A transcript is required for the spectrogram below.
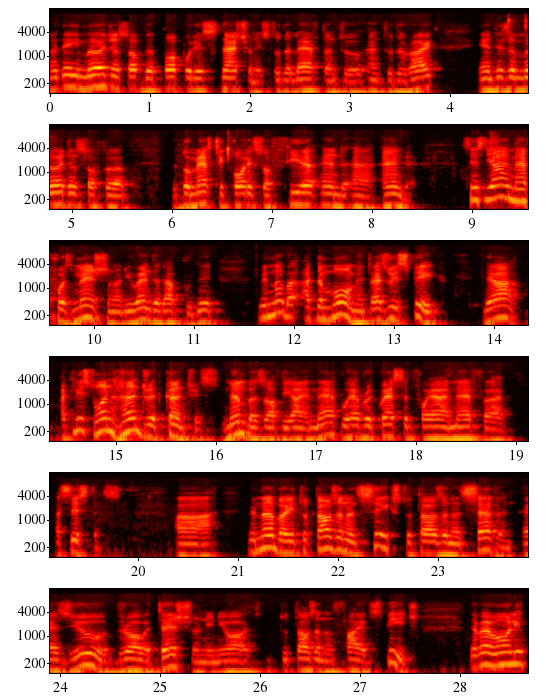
and the emergence of the populist nationalists to the left and to, and to the right, and this emergence of uh, the domestic politics of fear and uh, anger. Since the IMF was mentioned and you ended up with it, remember at the moment, as we speak, there are at least 100 countries, members of the IMF, who have requested for IMF uh, assistance. Uh, remember in 2006, 2007, as you draw attention in your 2005 speech, there were only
